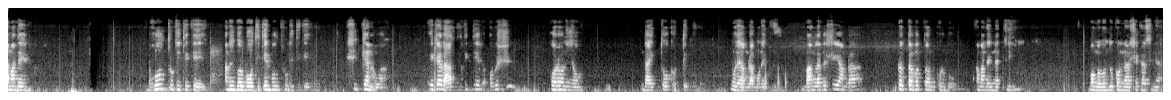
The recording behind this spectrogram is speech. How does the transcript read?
আমাদের ভুল ত্রুটি থেকে, আমি বলব অতীতের ভুল ত্রুটি থেকে শিক্ষা নেওয়া, এটা রাজনীতিকদের অবশ্যই করণীয় দায়িত্ব কর্তব্য বলে আমরা মনে করি। বাংলাদেশে আমরা প্রত্যাবর্তন করব আমাদের নেত্রী বঙ্গবন্ধু কন্যা শেখ হাসিনার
